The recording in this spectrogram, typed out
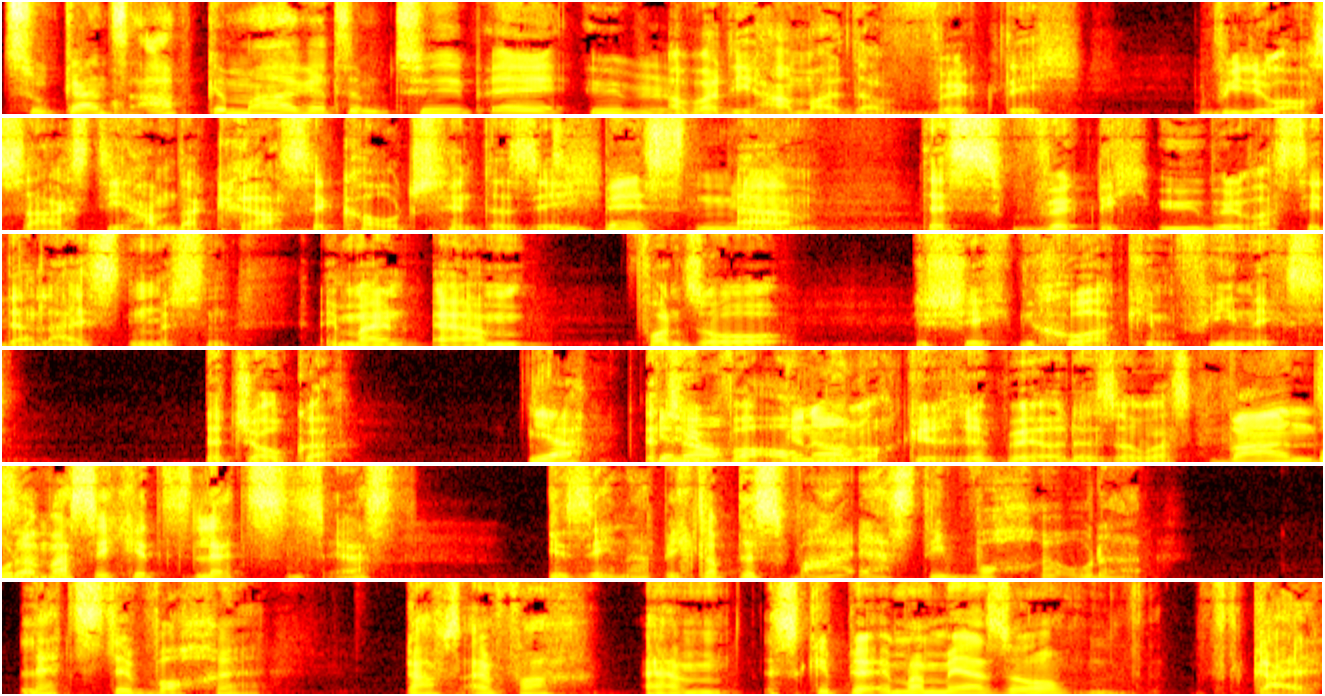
zu ganz abgemagertem Typ, ey, übel. Aber die haben halt da wirklich, wie du auch sagst, die haben da krasse Coaches hinter die sich. besten, ja. Ähm, das ist wirklich übel, was die da leisten müssen. Ich meine, ähm, von so Geschichten Joaquin Phoenix, der Joker. Ja, Der genau. Typ war auch genau. nur noch Gerippe oder sowas. Wahnsinn. Oder was ich jetzt letztens erst gesehen habe, ich glaube, das war erst die Woche oder letzte Woche, gab es einfach, ähm, es gibt ja immer mehr so, geil,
